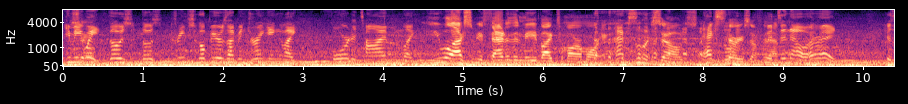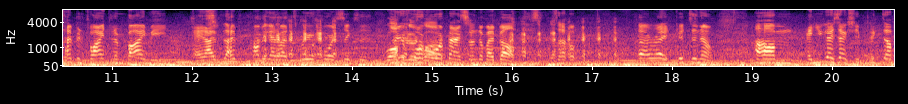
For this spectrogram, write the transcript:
You mean So wait those those creamsicle beers I've been drinking like four at a time like You will actually be fatter than me by tomorrow morning. excellent. So Excellent. Good that. to know. All right. Because I've been finding them by me, and I've, I've probably got about three or four sixes, Welcome three or four four packs under my belt. So, all right, good to know. Um, and you guys actually picked up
